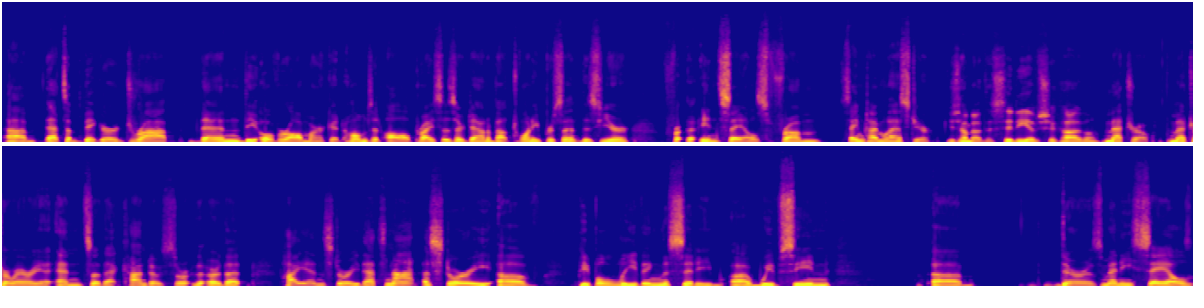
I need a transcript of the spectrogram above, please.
Um, that's a bigger drop than the overall market. Homes at all prices are down about 20% this year for, in sales from same time last year. You're talking about the city of Chicago? Metro, the metro area. And so that condo sor- or that high end story, that's not a story of people leaving the city. Uh, we've seen uh, there are as many sales.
